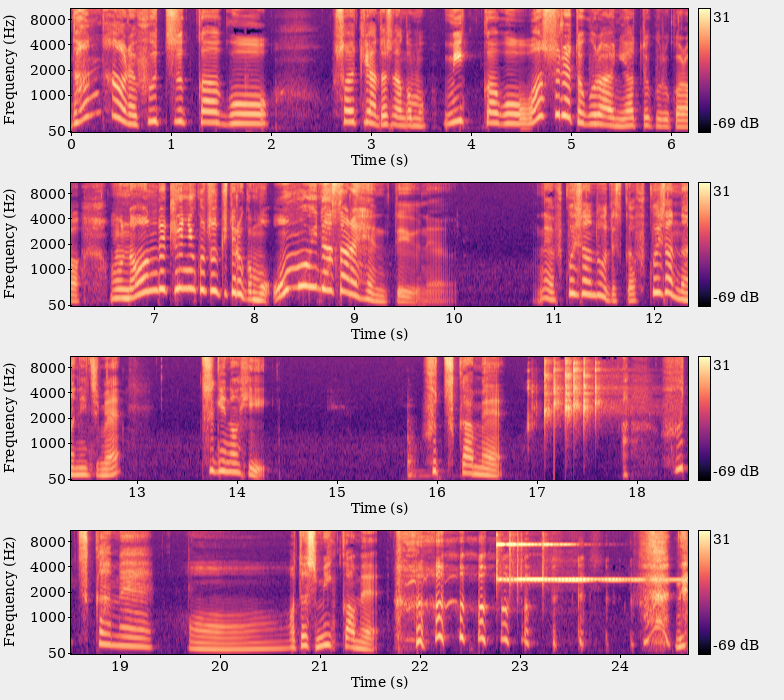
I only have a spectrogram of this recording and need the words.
だんだんあれ2日後最近私なんかもう3日後忘れたぐらいにやってくるからもうなんで筋肉痛来てるかもう思い出されへんっていうね。ね福井さんどうですか？福井さん何日目？次の日。2日目。あ2日目。あ私3日目。ね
